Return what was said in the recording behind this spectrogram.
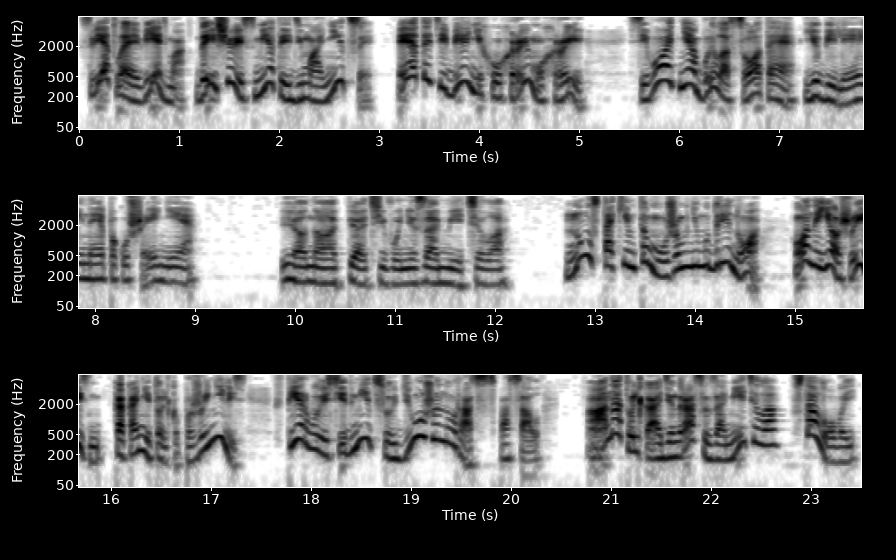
«Светлая ведьма, да еще и сметы и демоницы! Это тебе не хухры-мухры! Сегодня было сотое, юбилейное покушение!» И она опять его не заметила. «Ну, с таким-то мужем не мудрено!» Он ее жизнь, как они только поженились, в первую седмицу дюжину раз спасал. А она только один раз и заметила в столовой.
